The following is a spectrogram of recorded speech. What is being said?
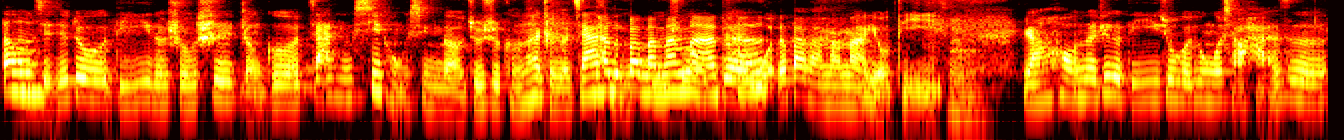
当我嗯姐姐对我有敌意的时候，是整个家庭系统性的，就是可能他整个家庭，他的爸爸妈妈对我的爸爸妈妈有敌意，嗯然后那这个敌意就会通过小孩子，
